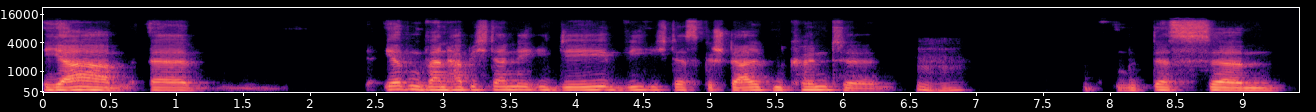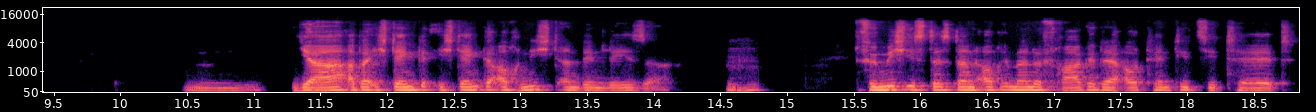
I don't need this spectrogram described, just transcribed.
ja, äh, irgendwann habe ich dann eine Idee, wie ich das gestalten könnte. Mhm. Und das, ähm, hm, ja, aber ich denke, ich denke auch nicht an den Leser. Mhm. Für mich ist das dann auch immer eine Frage der Authentizität.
